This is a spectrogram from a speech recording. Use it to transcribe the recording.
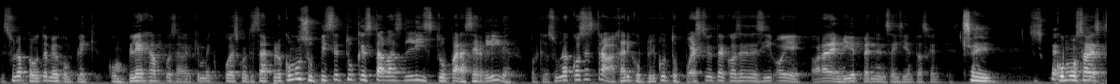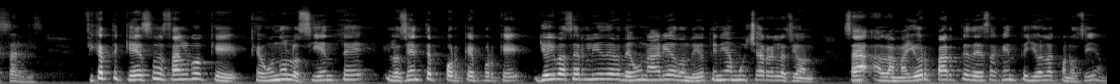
es una pregunta medio compleja, pues a ver qué me puedes contestar, pero ¿cómo supiste tú que estabas listo para ser líder? Porque es una cosa es trabajar y cumplir con tu puesto y otra cosa es decir, oye, ahora de mí dependen 600 gentes. Sí. ¿Cómo sabes que estás listo? Fíjate que eso es algo que, que, uno lo siente, lo siente porque, porque yo iba a ser líder de un área donde yo tenía mucha relación. O sea, a la mayor parte de esa gente yo la conocía.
